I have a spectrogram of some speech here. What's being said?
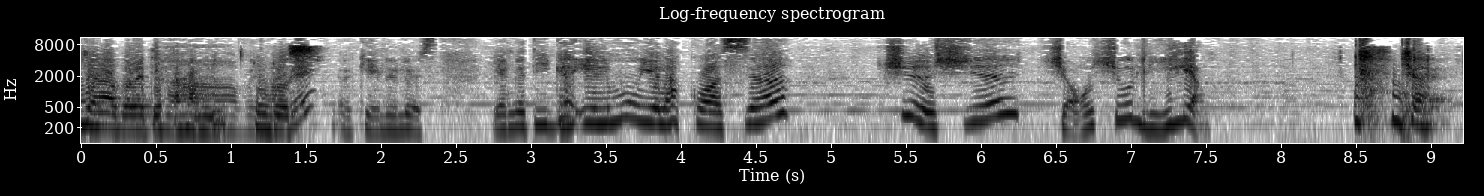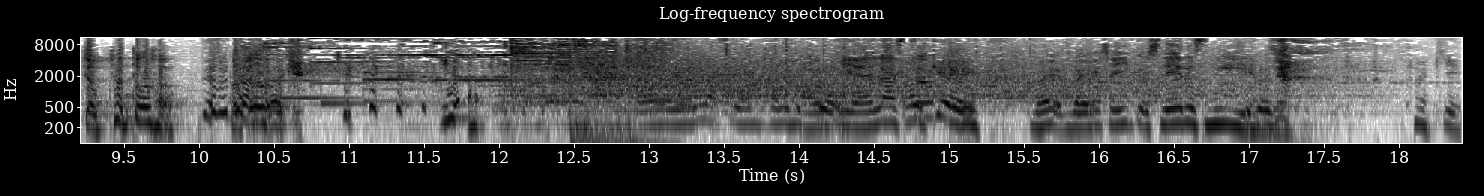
ya boleh difahami Ah, boleh lulus eh? Okey, lulus. Yang ketiga, ilmu ialah kuasa. 这是教出力量。 ya betul betul Betul. Okey. ya Oh, yang last yang paling betul. Okey, yang last tu. Okey. Baik, baik. Saya ikut selera sendiri. Okey.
